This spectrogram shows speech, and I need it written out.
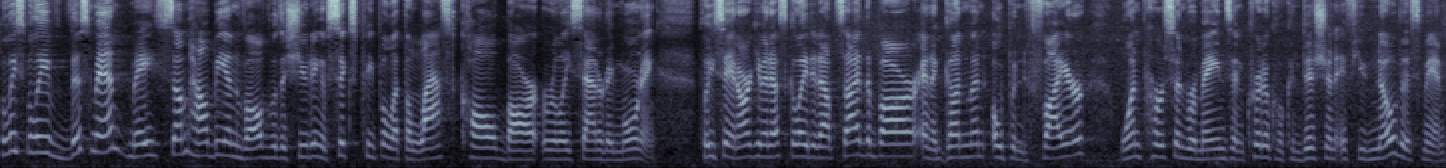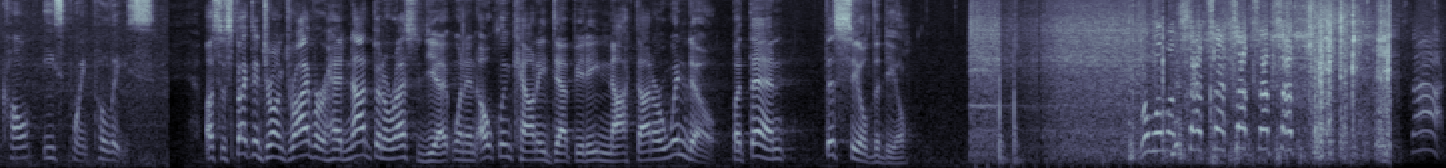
Police believe this man may somehow be involved with the shooting of six people at the Last Call bar early Saturday morning. Police say an argument escalated outside the bar and a gunman opened fire. One person remains in critical condition. If you know this man, call Eastpointe Police. A suspected drunk driver had not been arrested yet when an Oakland County deputy knocked on her window. But then this sealed the deal. Whoa, whoa, whoa, stop, stop, stop, stop, stop. Stop.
